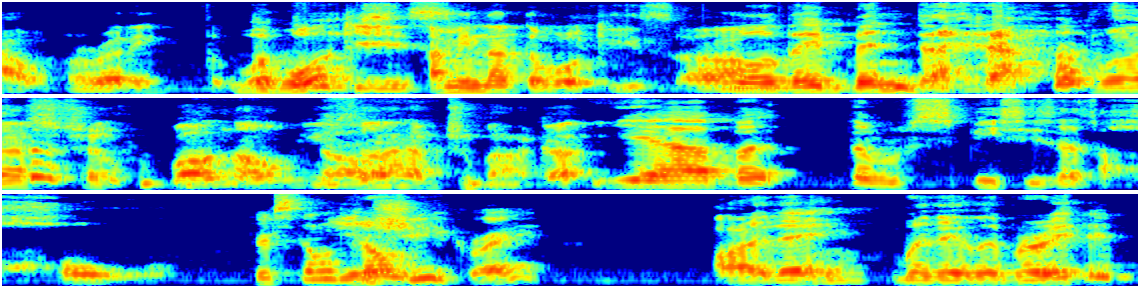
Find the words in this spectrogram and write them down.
out already. The Wookiees. I mean, not the Wookiees. Um, well, they've been died out. well, that's true. Well, no, you No. still have Chewbacca. yeah, but the species as a whole, They're still in You don't- Kashyyyk, right? are they? Were they liberated?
